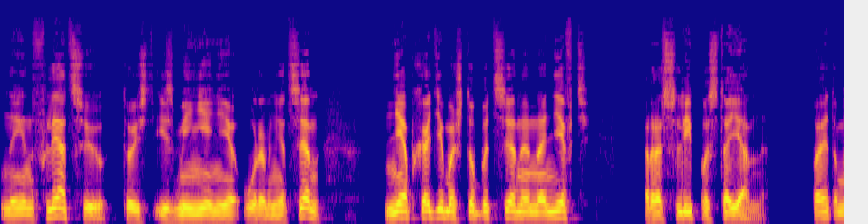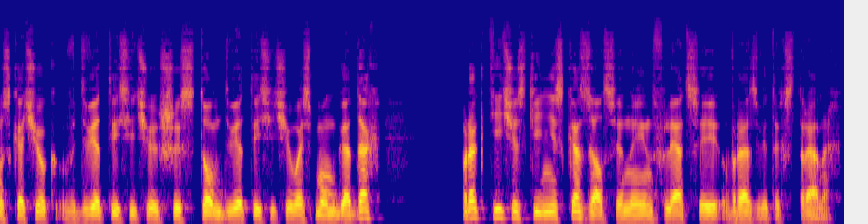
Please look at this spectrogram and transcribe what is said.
на инфляцию, то есть изменение уровня цен, необходимо, чтобы цены на нефть росли постоянно. Поэтому скачок в 2006-2008 годах практически не сказался на инфляции в развитых странах.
